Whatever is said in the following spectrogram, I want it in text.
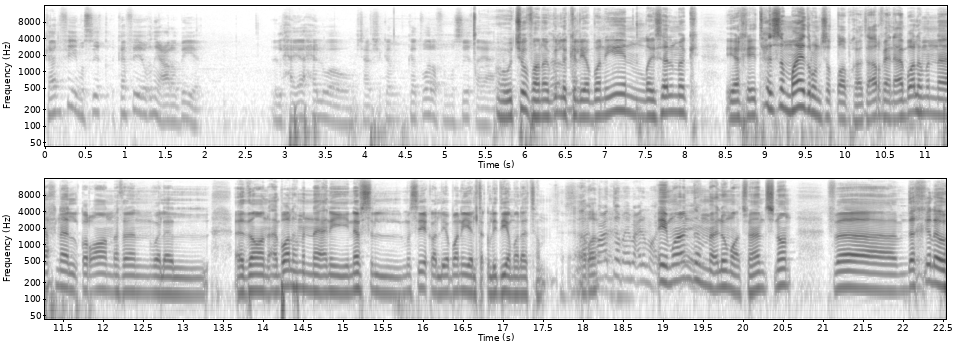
كان في موسيقى كان في أغنية عربية الحياة حلوة ومش عارف شو كان كانت ورا في الموسيقى يعني. هو تشوف أنا أقول لك اليابانيين الله يسلمك يا أخي تحسهم ما يدرون شو الطبخه تعرف يعني عبالهم إن إحنا القرآن مثلا ولا الأذان عبالهم انه يعني نفس الموسيقى اليابانية التقليدية مالتهم. ما عندهم أي معلومات. إي ما عندهم معلومات فهمت شلون؟ فدخلوا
